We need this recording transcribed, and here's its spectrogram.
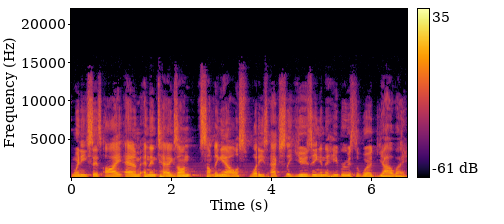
When he says, I am, and then tags on something else, what he's actually using in the Hebrew is the word Yahweh.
